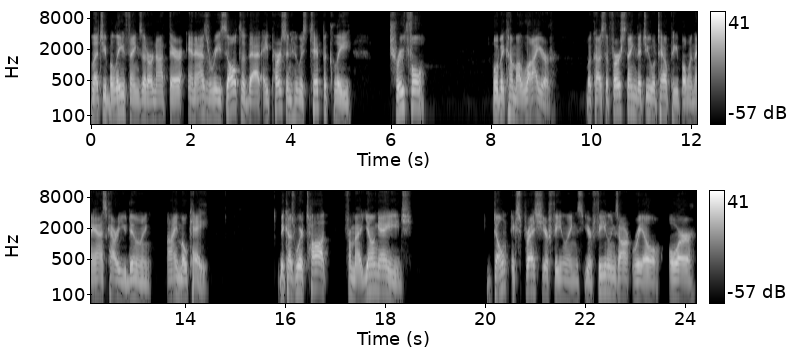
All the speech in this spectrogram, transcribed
lets you believe things that are not there. And as a result of that, a person who is typically truthful will become a liar because the first thing that you will tell people when they ask, How are you doing? I'm okay. Because we're taught from a young age don't express your feelings, your feelings aren't real, or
